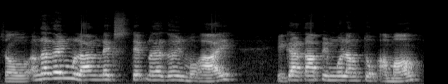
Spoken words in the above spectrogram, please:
So, ang gagawin mo lang, next step na gagawin mo ay, Ikakopy mo lang tong amount.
